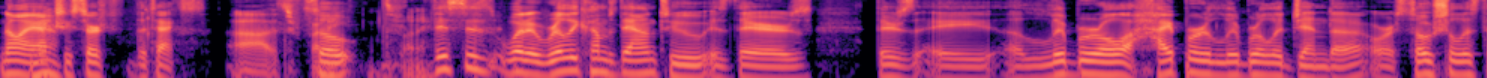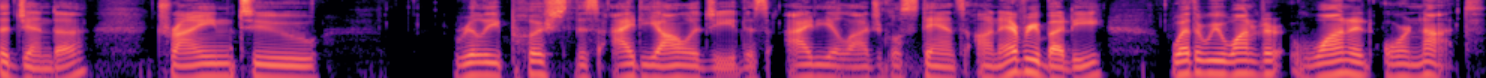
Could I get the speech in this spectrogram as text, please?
No, I actually searched the text. Ah, that's funny. So that's funny. this is what it really comes down to is there's there's a, a liberal, a hyper liberal agenda or a socialist agenda trying to really push this ideology, this ideological stance on everybody, whether we want it, want it or not.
